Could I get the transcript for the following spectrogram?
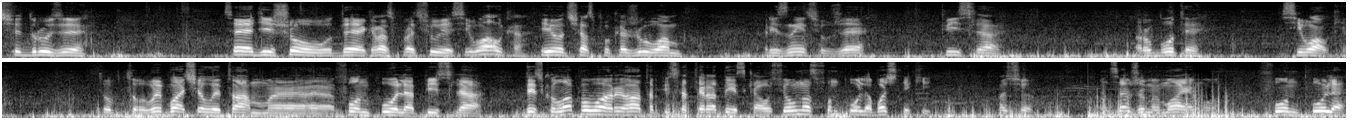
Значить, друзі, це я дійшов, де якраз працює сівалка. І от зараз покажу вам різницю вже після роботи сівалки. Тобто ви бачили там е, фон поля після дисколапового агрегата, після терадиска. Ось у нас фон поля, бачите який? Ось. Оце вже ми маємо фон поля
